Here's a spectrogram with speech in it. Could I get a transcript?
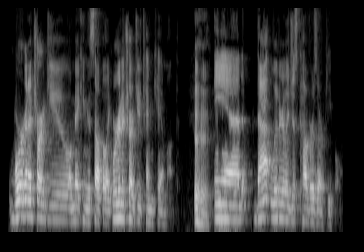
we're going to charge you, I'm making this up, but like we're going to charge you 10K a month. Mm-hmm. And that literally just covers our people.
